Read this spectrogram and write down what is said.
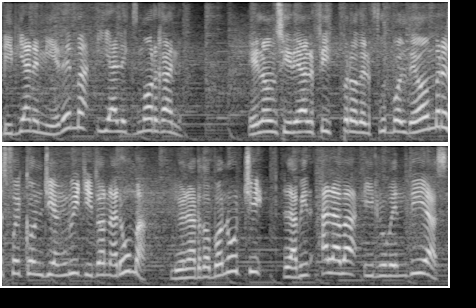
Viviane Miedema y Alex Morgan. El once ideal FIFPro del fútbol de hombres fue con Gianluigi Donnarumma, Leonardo Bonucci, David Álava y Rubén Díaz,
